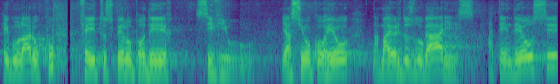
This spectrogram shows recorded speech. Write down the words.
regular o culto feitos pelo Poder Civil. E assim ocorreu na maioria dos lugares. Atendeu-se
